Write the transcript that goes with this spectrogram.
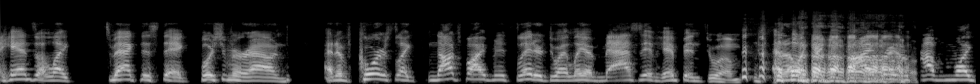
hands on like smack the stick, push him around. And of course, like not five minutes later, do I lay a massive hip into him. And I'm like, I dive right on top of him. I'm like,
